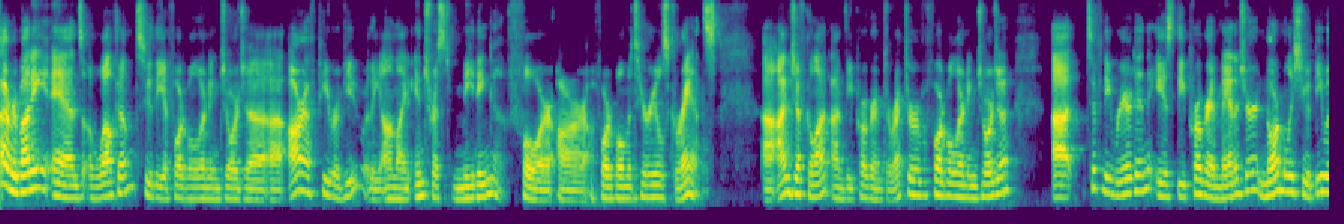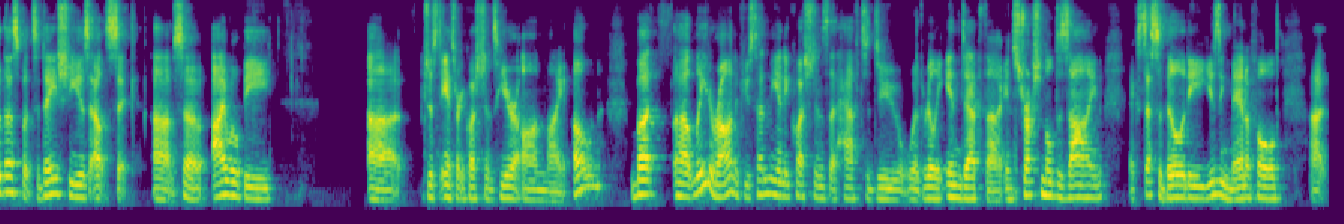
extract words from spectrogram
Hi, everybody, and welcome to the Affordable Learning Georgia uh, RFP review, or the online interest meeting for our affordable materials grants. Uh, I'm Jeff Gallant. I'm the program director of Affordable Learning Georgia. Uh, Tiffany Reardon is the program manager. Normally she would be with us, but today she is out sick. Uh, so I will be uh, just answering questions here on my own. But uh, later on, if you send me any questions that have to do with really in-depth uh, instructional design, accessibility, using Manifold, uh,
